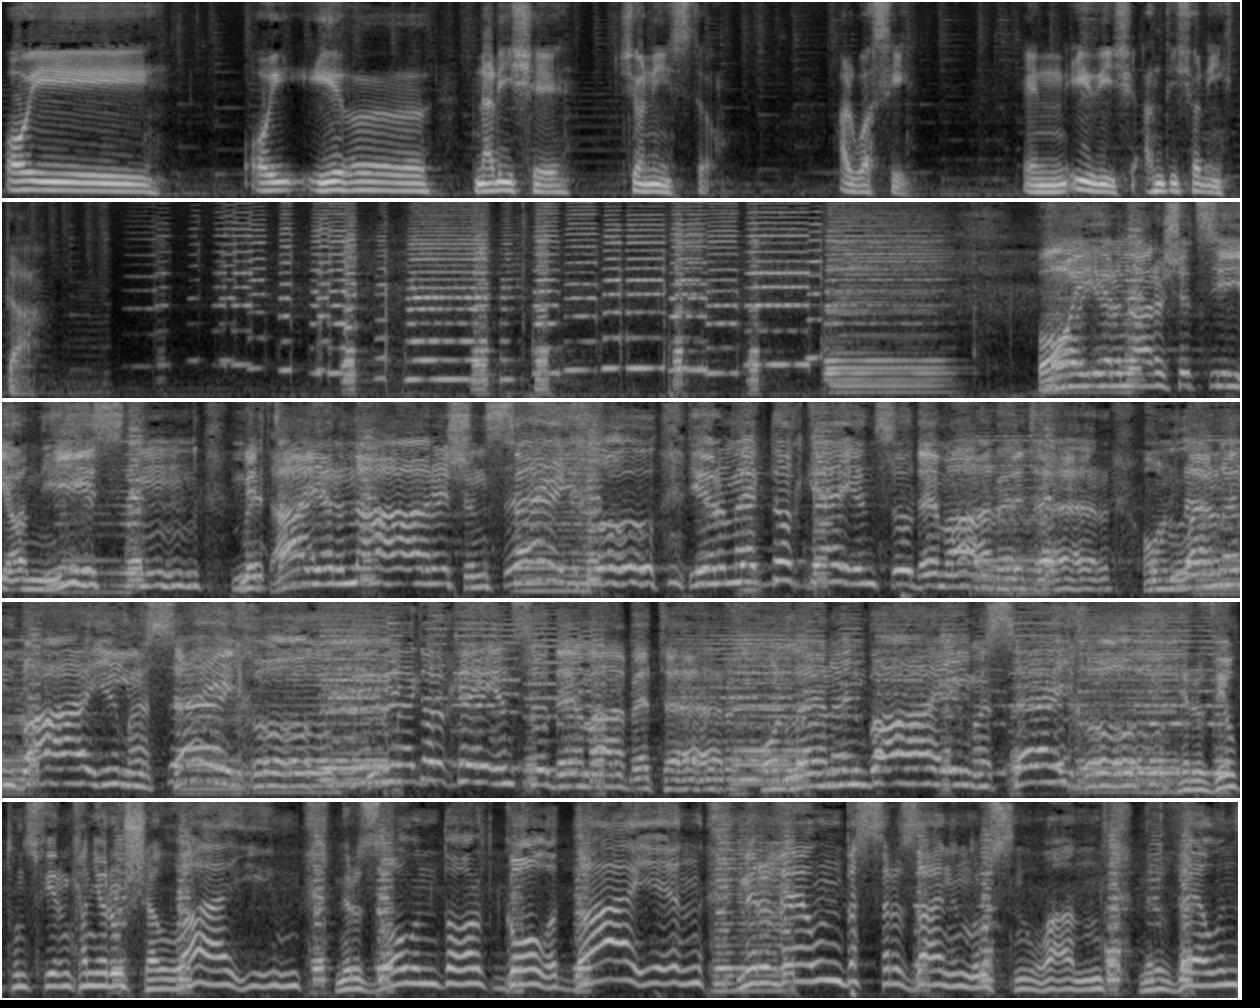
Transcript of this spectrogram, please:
Hoy, hoy ir narice sionisto, algo así, en yiddish antisionista. Ihr narische Zionisten, mit eier narischen Seichel, ihr mögt doch gehen zu dem Arbeiter und lernen bei ihm Seichel. Ihr mögt doch gehen zu dem Arbeiter und lernen bei ihm Seichel. Ihr wilt uns führen kann Jerusalem, wir sollen dort Gole dahin, wir wollen besser sein in Russenland, wir wollen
